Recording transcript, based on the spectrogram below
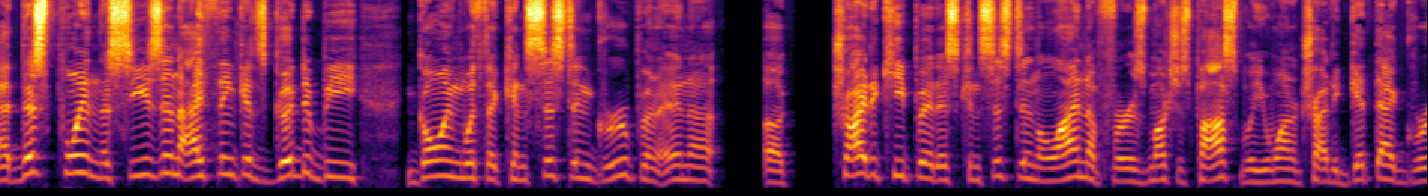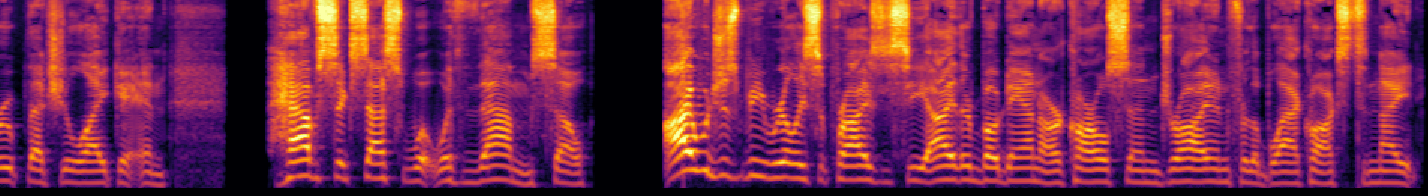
at this point in the season, I think it's good to be going with a consistent group and, a, a try to keep it as consistent in the lineup for as much as possible. You want to try to get that group that you like and have success with, with them. So I would just be really surprised to see either Beaudin or Carlsson draw in for the Blackhawks tonight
